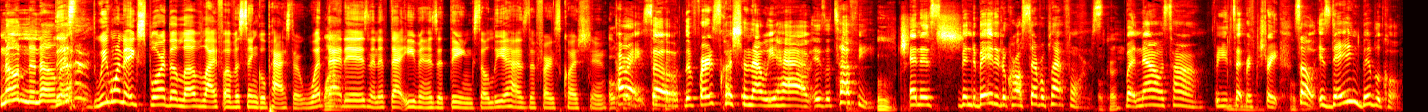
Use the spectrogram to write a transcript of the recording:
no, no, no. no. This, we want to explore the love life of a single pastor, what Wow. that is, and if that even is a thing. So Leah has the first question. Okay. All right, so the first question that we have is a toughie, Ooh, and it's been debated across several platforms. Okay. but now it's time for you to set record straight. So, is dating biblical?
